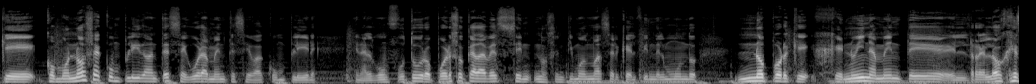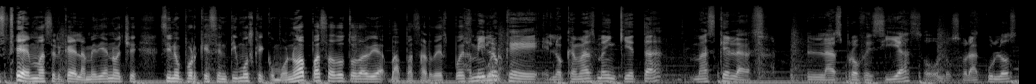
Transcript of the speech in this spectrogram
que como no se ha cumplido antes, seguramente se va a cumplir en algún futuro. Por eso cada vez se- nos sentimos más cerca del fin del mundo, no porque genuinamente el reloj esté más cerca de la medianoche, sino porque sentimos que como no ha pasado todavía, va a pasar después. a mí bueno, lo que lo que más me inquieta, más que las las profecías o los oráculos,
